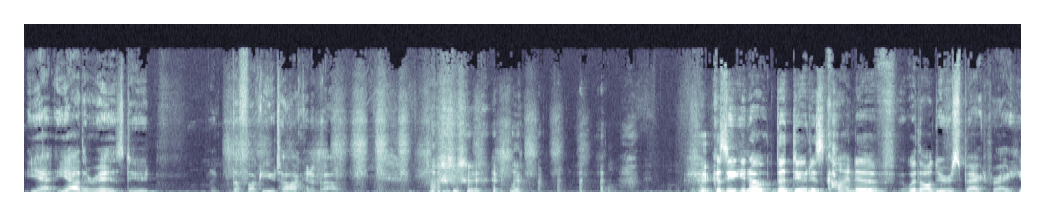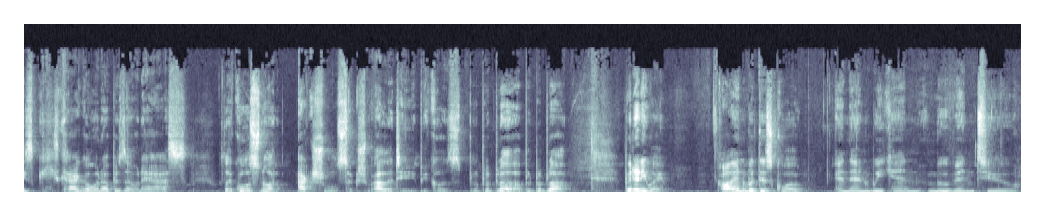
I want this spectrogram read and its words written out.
yeah, yeah, there is, dude. Like, the fuck are you talking about?" Because you know the dude is kind of, with all due respect, right? He's he's kind of going up his own ass. Like, well, it's not actual sexuality because blah blah blah blah blah blah. But anyway, I'll end with this quote, and then we can move into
